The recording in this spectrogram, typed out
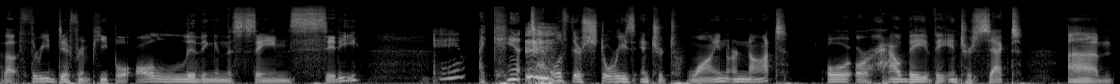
about three different people all living in the same city. Okay. I can't tell if their stories intertwine or not or or how they they intersect. Um,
